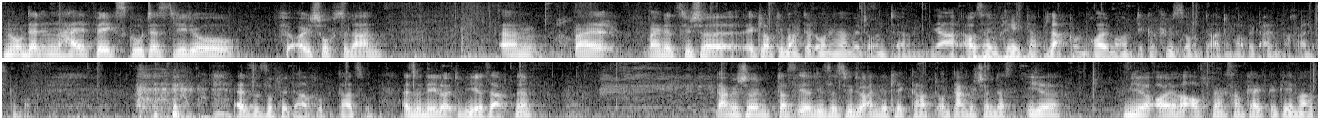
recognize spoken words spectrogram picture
nur um dann ein halbwegs gutes Video für euch hochzuladen. Ähm, weil meine Psyche, ich glaube, die macht das ohne mehr mit. Und ähm, ja, außerdem kriege ich da Plack und Räumer und dicke Füße und darum habe ich einfach alles keinen Bock. also so viel dazu. Also nee, Leute, wie ihr sagt, ne? Dankeschön, dass ihr dieses Video angeklickt habt und Dankeschön, dass ihr mir eure Aufmerksamkeit gegeben habt.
